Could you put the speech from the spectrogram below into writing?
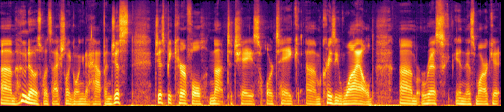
um, who knows what's actually going to happen. Just, just be careful not to chase or take um, crazy wild um, risk in this market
